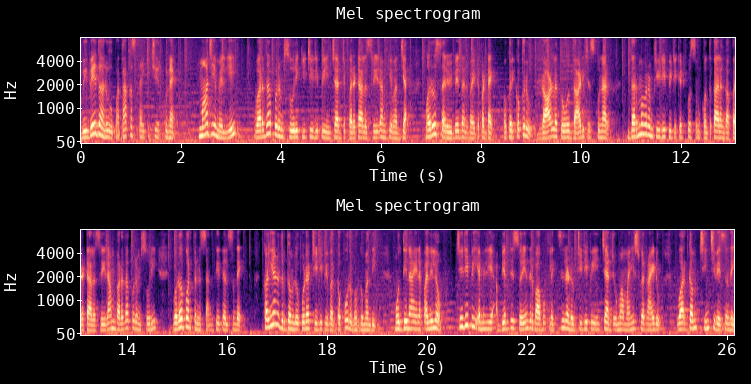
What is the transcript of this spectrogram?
విభేదాలు పతాక స్థాయికి చేరుకున్నాయి. మాజీ ఎమ్మెల్యే వరదాపురం సూరికి టీడీపీ ఇన్ఛార్జి పరిటాల శ్రీరామ్కి మధ్య మరోసారి విభేదాలు బయటపడ్డాయి. ఒకరికొకరు రాళ్ళతో దాడి చేసుకున్నారు. ధర్మవరం టీడీపీ టికెట్ కోసం కొంతకాలంగా పరిటాల శ్రీరామ్ వరదాపురం సూరి గొడవపడుతున్న సంగతి తెలిసిందే. కళ్యాణదుర్గంలో కూడా టీడీపీ వర్గపోరు భగ్గుమంది ముద్దినాయనపల్లిలో టీడీపీ ఎమ్మెల్యే అభ్యర్థి సురేంద్రబాబు ఫ్లెక్సీలను టీడీపీ ఇన్ఛార్జ్ ఉమా మహేశ్వర్ నాయుడు వర్గం చించివేసింది.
